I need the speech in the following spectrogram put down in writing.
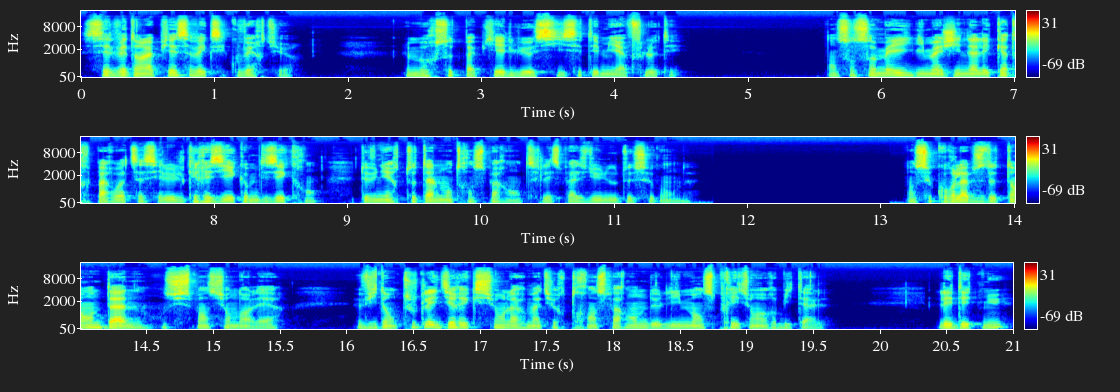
s'élevait dans la pièce avec ses couvertures. Le morceau de papier, lui aussi, s'était mis à flotter. Dans son sommeil, il imagina les quatre parois de sa cellule grésiller comme des écrans, devenir totalement transparentes l'espace d'une ou deux secondes. Dans ce court laps de temps, Dan, en suspension dans l'air, vit dans toutes les directions l'armature transparente de l'immense prison orbitale. Les détenus,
